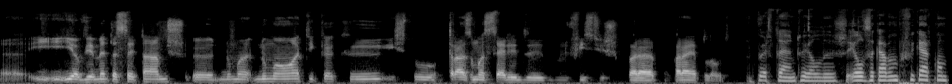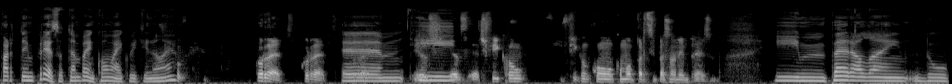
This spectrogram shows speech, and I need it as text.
uh, e, e, obviamente aceitamos uh, numa, numa ótica que isto traz uma série de benefícios para, para a Upload. Portanto, eles, eles acabam por ficar com parte da empresa também, com equity, não é? Correto, correto. correto. Um, eles, e... eles, eles ficam ficam com, com uma participação na empresa. E para além do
